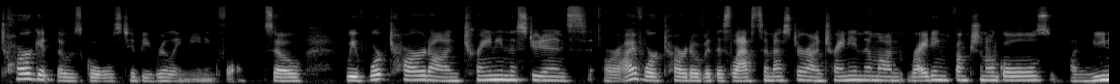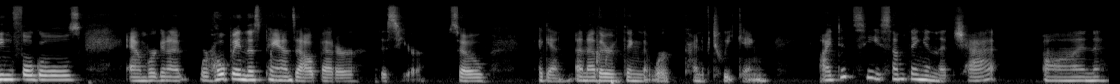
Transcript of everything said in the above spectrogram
target those goals to be really meaningful so we've worked hard on training the students or i've worked hard over this last semester on training them on writing functional goals on meaningful goals and we're going to we're hoping this pans out better this year so, again, another thing that we're kind of tweaking. I did see something in the chat on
